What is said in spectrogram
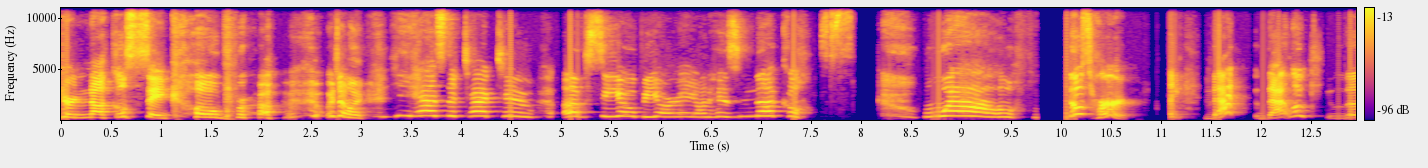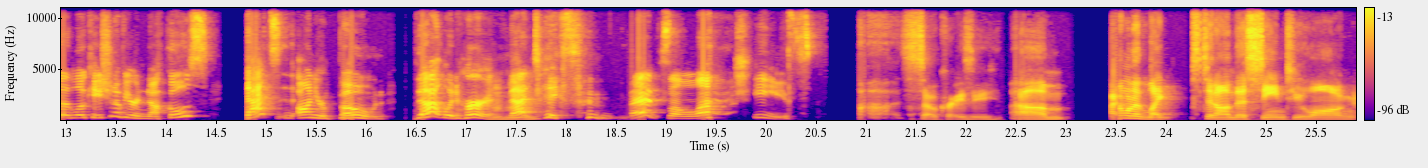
Your knuckles say Cobra, which I'm like, he has the tattoo of C O B R A on his knuckles. Wow, those hurt. Like that, that look, the location of your knuckles, that's on your bone. That would hurt. That mm-hmm. takes, that's a lot. Jeez. It's so crazy. Um, I don't want to like sit on this scene too long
